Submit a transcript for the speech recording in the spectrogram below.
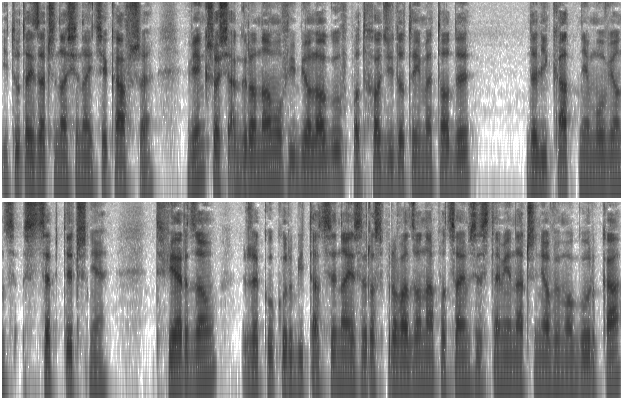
I tutaj zaczyna się najciekawsze. Większość agronomów i biologów podchodzi do tej metody, delikatnie mówiąc, sceptycznie. Twierdzą, że kukurbitacyna jest rozprowadzona po całym systemie naczyniowym ogórka,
